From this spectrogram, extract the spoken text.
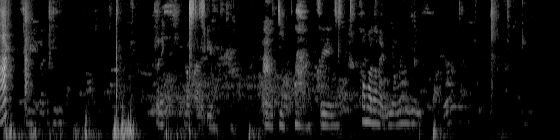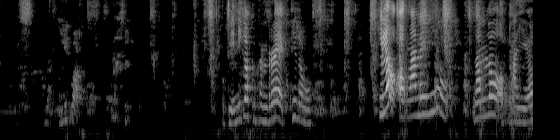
ฮะเฮ้ยราคาละเอ็มเออจริงจริงเข้ามาตอนไหนกูยังไม่รู้เลยอยากคิดว่ะโอเค นี่ก็คือคันแรกที่เราฮีโร่ออกมาแล้วน้ำโลออกมาแล้ว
